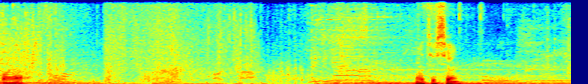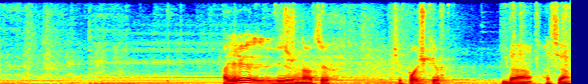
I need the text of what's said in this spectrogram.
Понял. От і все. А є віжу на цих чіпочків. Да, все.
